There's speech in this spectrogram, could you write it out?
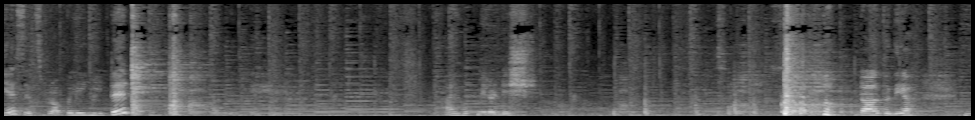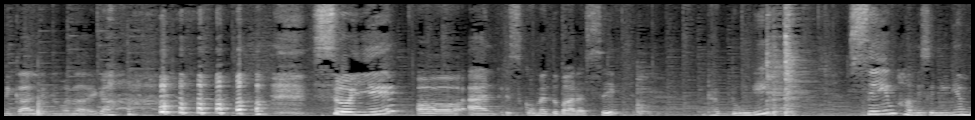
yes it's properly heated I hope मेरा डिश डाल तो दिया। निकालने में मज़ा आएगा। सो so, ये एंड uh, इसको मैं दोबारा से ढक दूँगी। सेम हम इसे मीडियम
